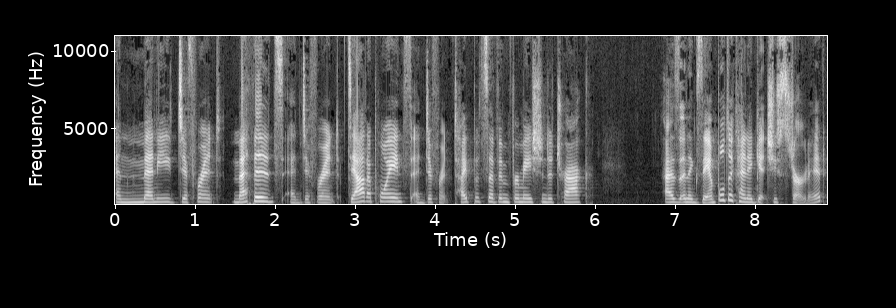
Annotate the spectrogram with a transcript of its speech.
and many different methods and different data points and different types of information to track as an example to kind of get you started,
